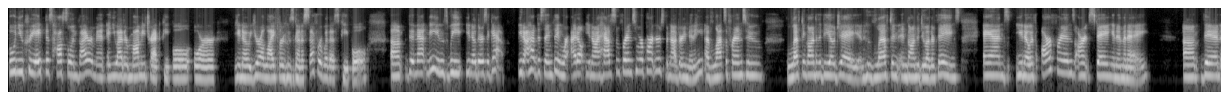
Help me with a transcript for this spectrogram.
but when you create this hostile environment and you either mommy track people or you know you're a lifer who's going to suffer with us people um, then that means we you know there's a gap you know i have the same thing where i don't you know i have some friends who are partners but not very many i have lots of friends who left and gone to the doj and who've left and, and gone to do other things and you know if our friends aren't staying in m&a um, then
